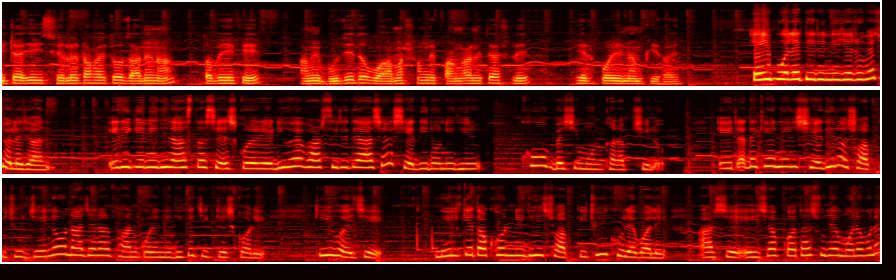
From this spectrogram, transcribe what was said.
এটা এই ছেলেটা হয়তো জানে না। তবে একে আমি বুঝিয়ে দেবো আমার সঙ্গে পাঙ্গা নিতে আসলে এর পরিণাম কি হয়? এই বলে তিনি নিজের রুমে চলে যান। এদিকে নিধি নাস্তা শেষ করে রেডি হয়ে ভার্সিটিতে আসে। সেদিনও নিধির খুব বেশি মন খারাপ ছিল। এইটা দেখে নীল সেদিনও সব কিছু জেনেও না জানার ফান করে নিধিকে জিজ্ঞেস করে, কি হয়েছে? নীলকে তখন নিধি সব কিছুই খুলে বলে, আর সে এইসব কথা শুনে মনে মনে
